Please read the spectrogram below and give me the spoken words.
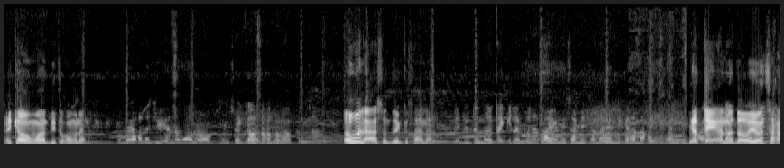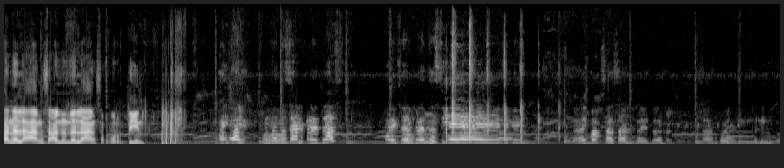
Ay, ikaw, mga dito ka muna. Mamaya na. Ano mo? No? Minsan Ikaw na- sa ka ba mapunta? Ah, wala. Sunduin ka sana. Eh, dito muna tayo Ano kilabang. muna tayo? Minsan-minsan na yan. Hindi ka na makikiba. Hindi Ate, ano daw yun? Saka na lang. Sa ano na lang? Sa 14. Ay, ay! Punta Oo. pa sa Alfredos? Ay, sa Alfredos, yay! Ay, bak sa sa Alfredos. Sa 40, sa linggo.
